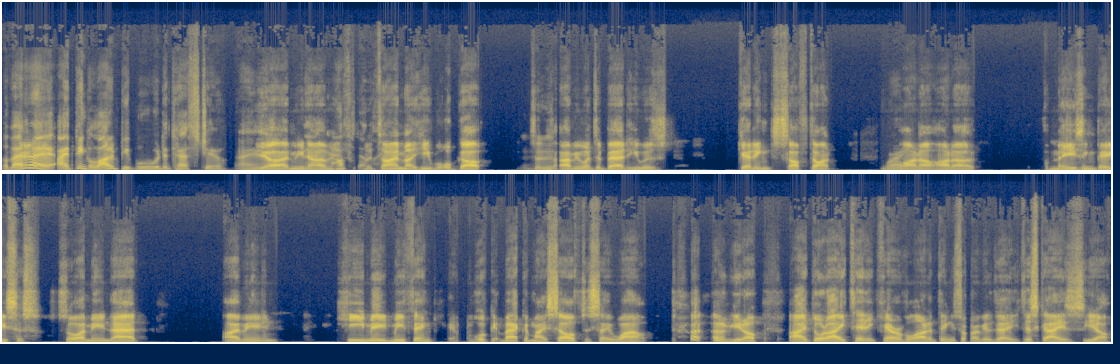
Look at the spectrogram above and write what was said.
Well, that I, I think a lot of people would attest to. I, yeah, I mean, Constantly. the time he woke up Mhm. the time he went to bed, he was getting stuff done. Right. on a on a amazing basis. So I mean that I mean he made me think look back at myself to say, wow, you know, I thought I taken care of a lot of things during the day. This guy's, you know,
